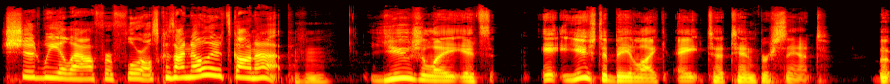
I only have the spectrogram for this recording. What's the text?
should we allow for florals? Because I know that it's gone up. hmm Usually, it's it used to be like eight to ten percent, but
